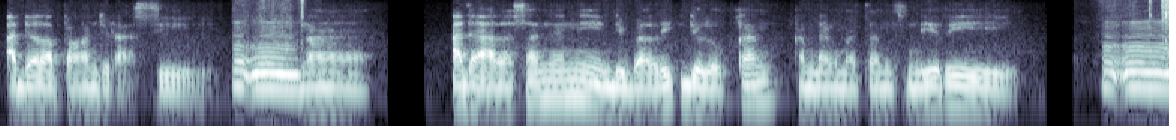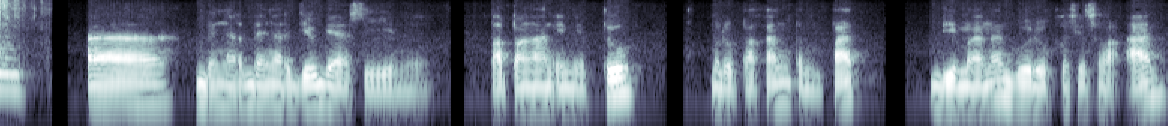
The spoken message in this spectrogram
ada lapangan jurasi. Mm-mm. Nah, ada alasannya nih dibalik julukan kandang macan sendiri. Mm-mm. Dengar-dengar juga sih ini. Lapangan ini tuh merupakan tempat di mana guru kesiswaan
